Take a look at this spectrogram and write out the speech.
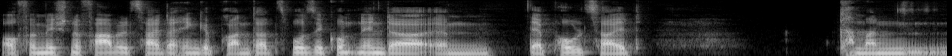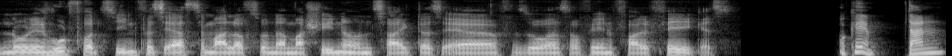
auch für mich eine Fabelzeit dahin gebrannt hat. Zwei Sekunden hinter ähm, der Polezeit kann man nur den Hut vorziehen fürs erste Mal auf so einer Maschine und zeigt, dass er für sowas auf jeden Fall fähig ist. Okay, dann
